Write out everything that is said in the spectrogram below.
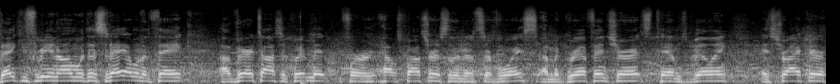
thank you for being on with us today. I want to thank uh, Veritas Equipment for help sponsor us, and then it's their voice, uh, McGriff Insurance, Tim's Billing, and Stryker.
